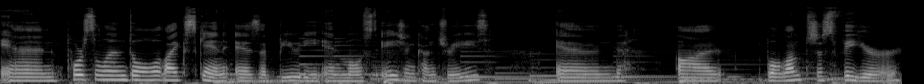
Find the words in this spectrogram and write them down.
and porcelain doll like skin is a beauty in most Asian countries, and a voluptuous figure,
